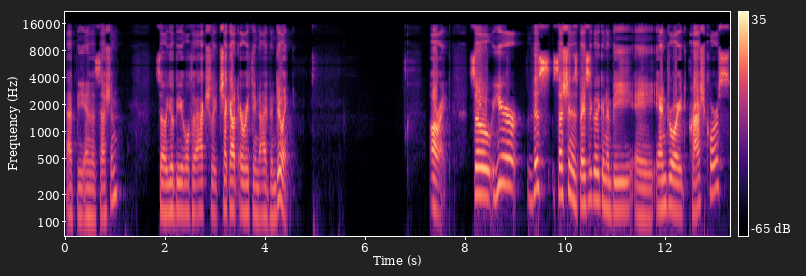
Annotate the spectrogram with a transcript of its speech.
at the end of the session, so you'll be able to actually check out everything that I've been doing. All right. So here, this session is basically going to be a Android crash course.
